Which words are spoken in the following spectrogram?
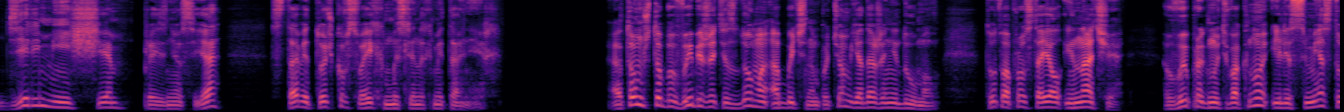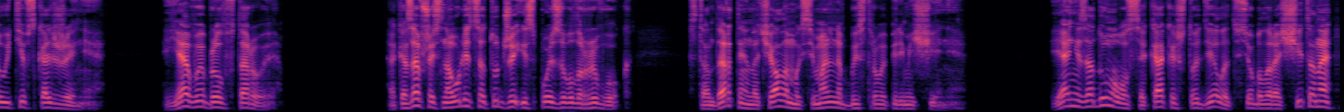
«Дерьмище», — произнес я, ставя точку в своих мысленных метаниях. О том, чтобы выбежать из дома обычным путем, я даже не думал. Тут вопрос стоял иначе — выпрыгнуть в окно или с места уйти в скольжение. Я выбрал второе. Оказавшись на улице, тут же использовал рывок. Стандартное начало максимально быстрого перемещения. Я не задумывался, как и что делать, все было рассчитано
